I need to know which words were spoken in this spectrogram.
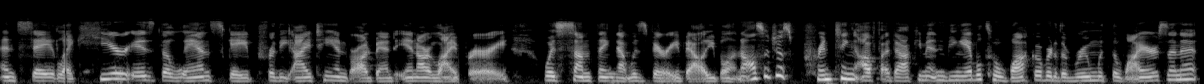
and say, like, here is the landscape for the IT and broadband in our library was something that was very valuable. And also just printing off a document and being able to walk over to the room with the wires in it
